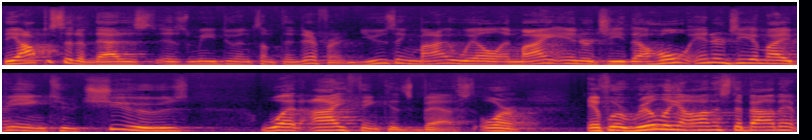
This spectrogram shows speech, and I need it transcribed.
the opposite of that is, is me doing something different, using my will and my energy, the whole energy of my being, to choose what I think is best. Or if we're really honest about it,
